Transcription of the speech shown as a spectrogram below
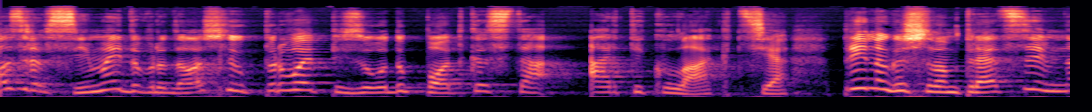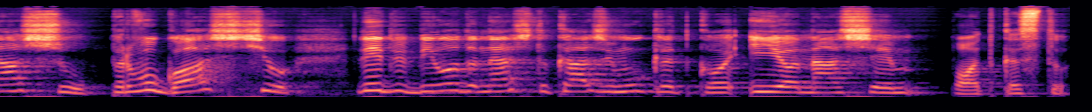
Pozdrav svima i dobrodošli u prvu epizodu podcasta Artikulakcija. Prije nego što vam predstavim našu prvu gošću, red bi bilo da nešto kažem ukratko i o našem podcastu.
